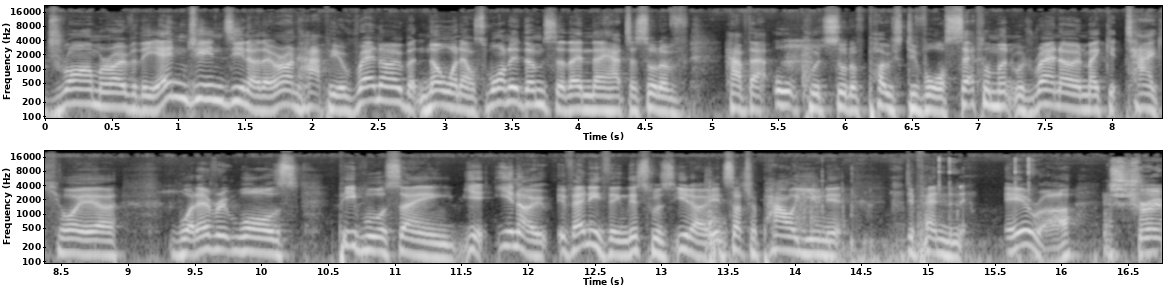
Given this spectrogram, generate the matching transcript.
drama over the engines. You know, they were unhappy with Renault, but no one else wanted them. So then they had to sort of have that awkward sort of post-divorce settlement with Renault and make it Tag Heuer, whatever it was. People were saying, you, you know, if anything, this was, you know, in such a power unit dependent era, it's true.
